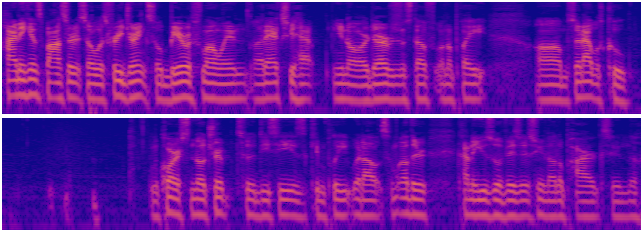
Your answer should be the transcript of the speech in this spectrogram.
Heineken sponsored it, so it was free drinks. So beer was flowing. Uh, they actually had, you know, hors d'oeuvres and stuff on the plate. Um, so that was cool. of course, no trip to DC is complete without some other kind of usual visits. You know, the parks and the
